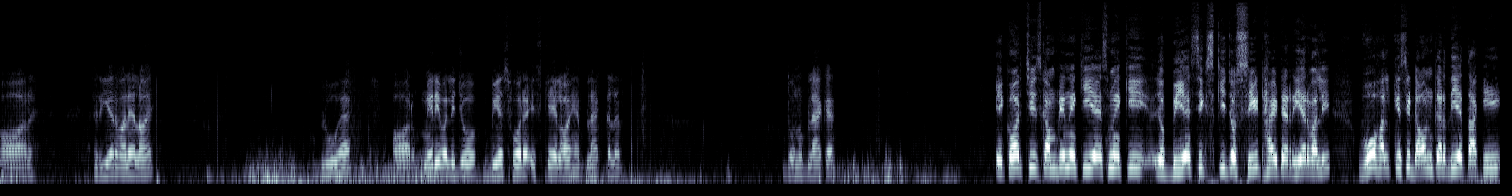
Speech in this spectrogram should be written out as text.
और रियर वाले एलॉय ब्लू है। और मेरी वाली जो बी एस फोर है, इसके एलॉय है ब्लैक कलर दोनों ब्लैक है। एक और चीज़ कंपनी ने की है इसमें कि जो बी एस सिक्स की जो सीट हाइट है रियर वाली, वो हल्की सी डाउन कर दी है ताकि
